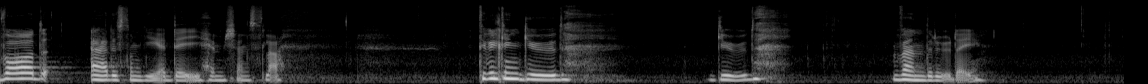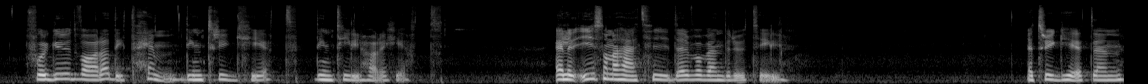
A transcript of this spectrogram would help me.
Vad är det som ger dig hemkänsla? Till vilken Gud, Gud, vänder du dig? Får Gud vara ditt hem, din trygghet, din tillhörighet? Eller i sådana här tider, vad vänder du till? När tryggheten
